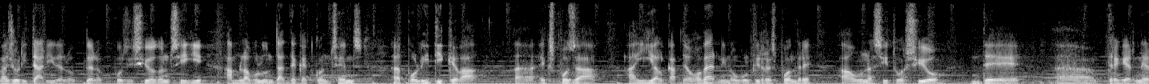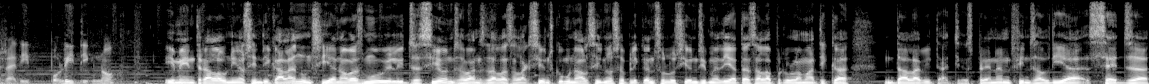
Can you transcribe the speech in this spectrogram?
majoritari de l'oposició, doncs sigui amb la voluntat d'aquest consens eh, polític que va eh, exposar ahir al cap de govern i no vulgui respondre a una situació de eh, treguer-ne rèdit polític, no? I mentre la Unió Sindical anuncia noves mobilitzacions abans de les eleccions comunals si no s'apliquen solucions immediates a la problemàtica de l'habitatge. Es prenen fins al dia 16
